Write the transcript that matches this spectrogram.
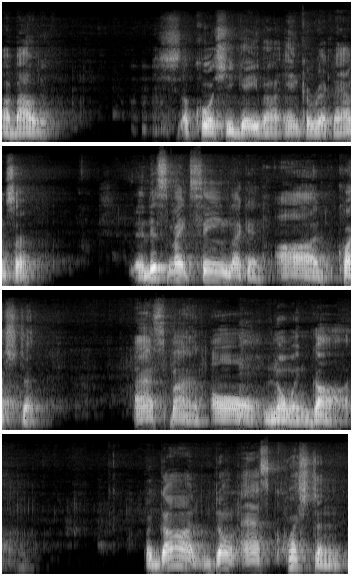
about it. Of course, she gave an incorrect answer. And this might seem like an odd question asked by an all-knowing God. But God don't ask questions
